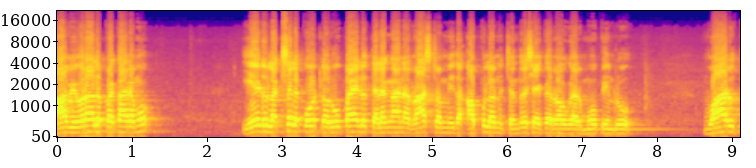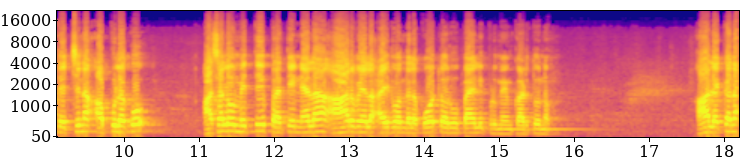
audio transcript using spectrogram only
ఆ వివరాల ప్రకారము ఏడు లక్షల కోట్ల రూపాయలు తెలంగాణ రాష్ట్రం మీద అప్పులను చంద్రశేఖరరావు గారు మోపినరు. వారు తెచ్చిన అప్పులకు అసలు మిత్తి ప్రతి నెల ఆరు వేల ఐదు వందల కోట్ల రూపాయలు ఇప్పుడు మేము కడుతున్నాం. ఆ లెక్కన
